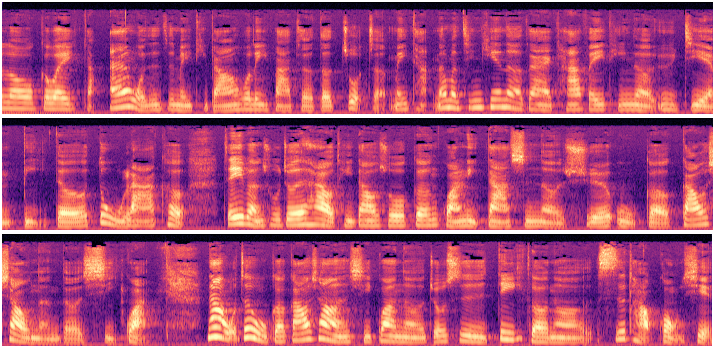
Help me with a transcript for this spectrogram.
Hello，各位早安，我是自媒体百万获利法则的作者 Meta。那么今天呢，在咖啡厅呢遇见彼得·杜拉克这一本书，就是他有提到说，跟管理大师呢学五个高效能的习惯。那我这五个高效能习惯呢，就是第一个呢，思考贡献；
